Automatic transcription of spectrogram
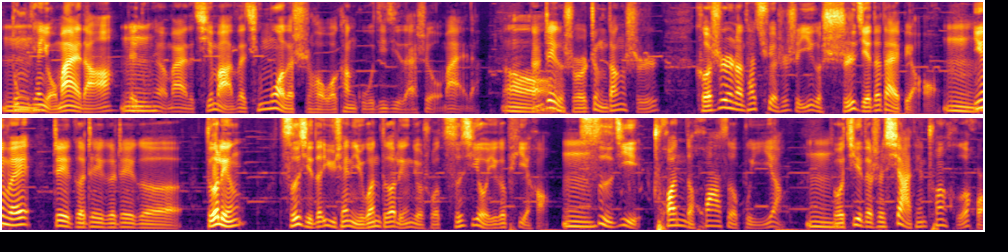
嗯冬天有卖的啊，嗯这冬天有卖的，起码在清末的时候，我看古籍记载是有卖的。哦，但这个时候正当时，可是呢，它确实是一个时节的代表，嗯，因为这个这个这个德龄，慈禧的御前女官德龄就说，慈禧有一个癖好，嗯四季穿的花色不一样。嗯我记得是夏天穿荷花，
